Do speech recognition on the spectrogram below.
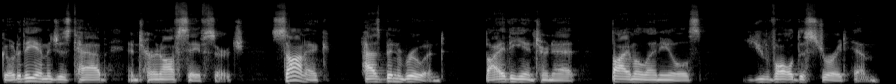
go to the Images tab, and turn off Safe Search. Sonic has been ruined by the internet, by millennials. You've all destroyed him.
